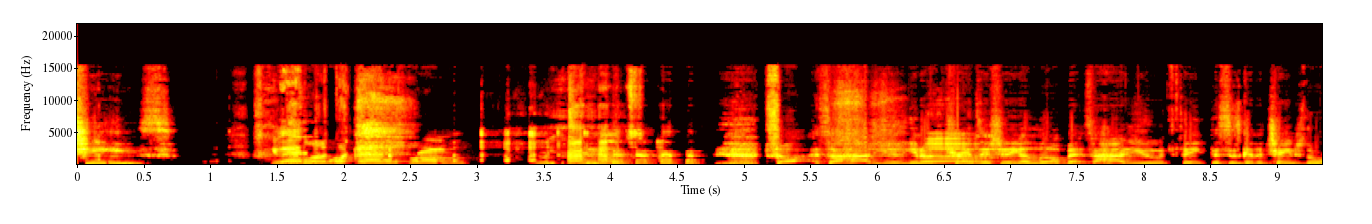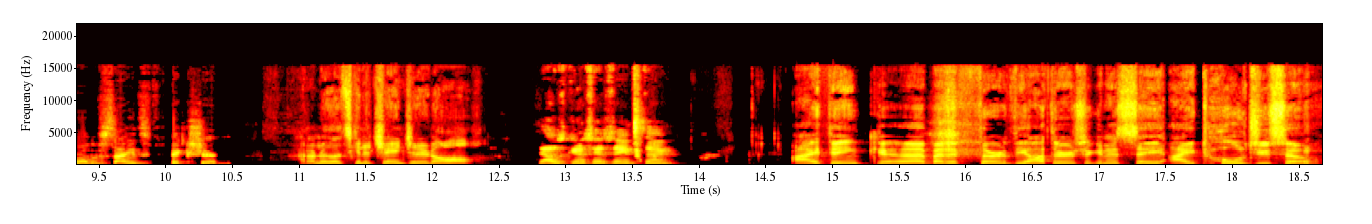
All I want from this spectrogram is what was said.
Jeez. You added luck more with that. people, So, so how do you, you know, Uh. transitioning a little bit? So, how do you think this is going to change the world of science fiction? I don't know that's going to change it at all. I was going to say the same thing. I think uh, about a third of the authors are going to say, "I told you so,"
